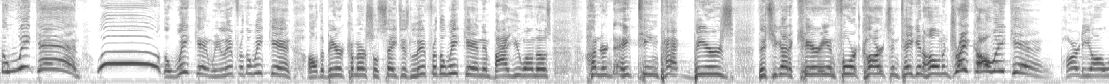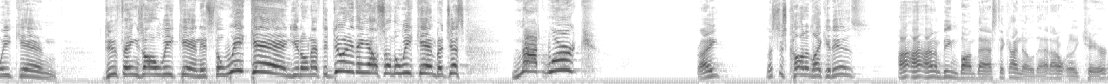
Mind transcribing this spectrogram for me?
the weekend. Woo! The weekend. We live for the weekend. All the beer commercials say just live for the weekend and buy you one of those 118 pack beers that you got to carry in four carts and take it home and drink all weekend. Party all weekend. Do things all weekend. It's the weekend. You don't have to do anything else on the weekend but just not work. Right? Let's just call it like it is. I, I, I'm being bombastic. I know that. I don't really care.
